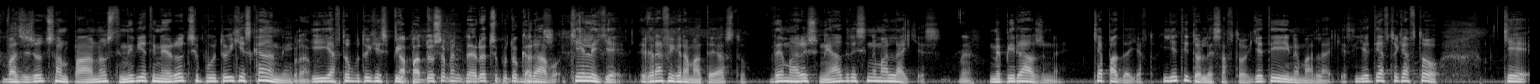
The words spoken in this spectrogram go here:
βασιζόντουσαν πάνω στην ίδια την ερώτηση που του είχες κάνει Μπράβο. ή αυτό που του είχες πει. Απαντούσε με την ερώτηση που του κάνεις. Μπράβο. Και έλεγε, γράφει γραμματέας του. Δεν μ' αρέσουν οι άντρες, είναι μαλάκες. Ναι. Με πειράζουν. Και απάντα γι' αυτό. Γιατί το λες αυτό, Γιατί είναι μαλάκες, Γιατί αυτό και αυτό; Και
